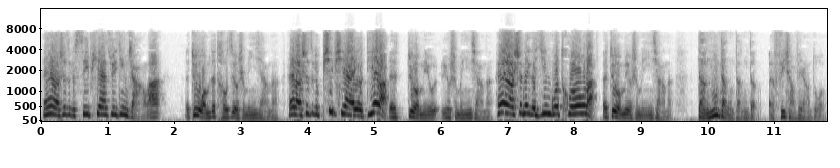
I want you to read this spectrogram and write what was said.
哎，老师，这个 CPI 最近涨了，对我们的投资有什么影响呢？哎，老师，这个 PPI 又跌了，呃，对我们有有什么影响呢？哎，老师，那个英国脱欧了，呃，对我们有什么影响呢？等等等等，呃，非常非常多。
